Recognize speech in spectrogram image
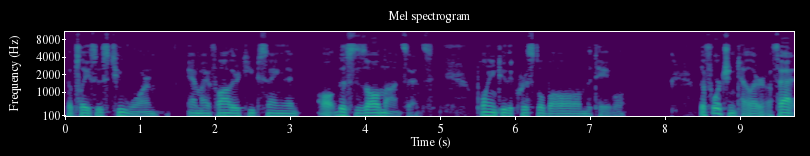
The place is too warm, and my father keeps saying that all, this is all nonsense, pointing to the crystal ball on the table. The fortune teller, a fat,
